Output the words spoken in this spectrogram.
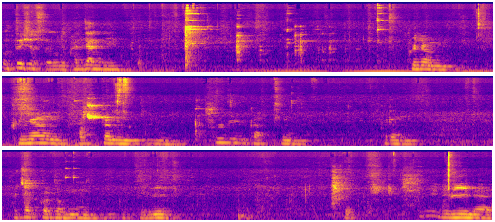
어떠셨어요 우리 반장님? 그냥 그냥 봤던 음, 풀 같은 그런 보잘것 없는 것들이 그 우리네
